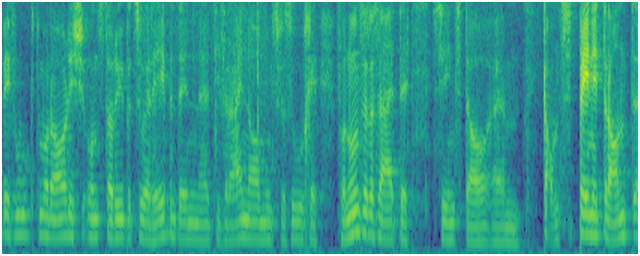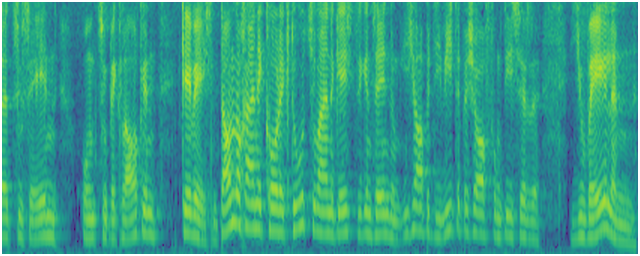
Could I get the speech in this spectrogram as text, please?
befugt, moralisch uns darüber zu erheben, denn äh, die Vereinnahmungsversuche von unserer Seite sind da ähm, ganz penetrant äh, zu sehen und zu beklagen gewesen. Dann noch eine Korrektur zu meiner gestrigen Sendung. Ich habe die Wiederbeschaffung dieser Juwelen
